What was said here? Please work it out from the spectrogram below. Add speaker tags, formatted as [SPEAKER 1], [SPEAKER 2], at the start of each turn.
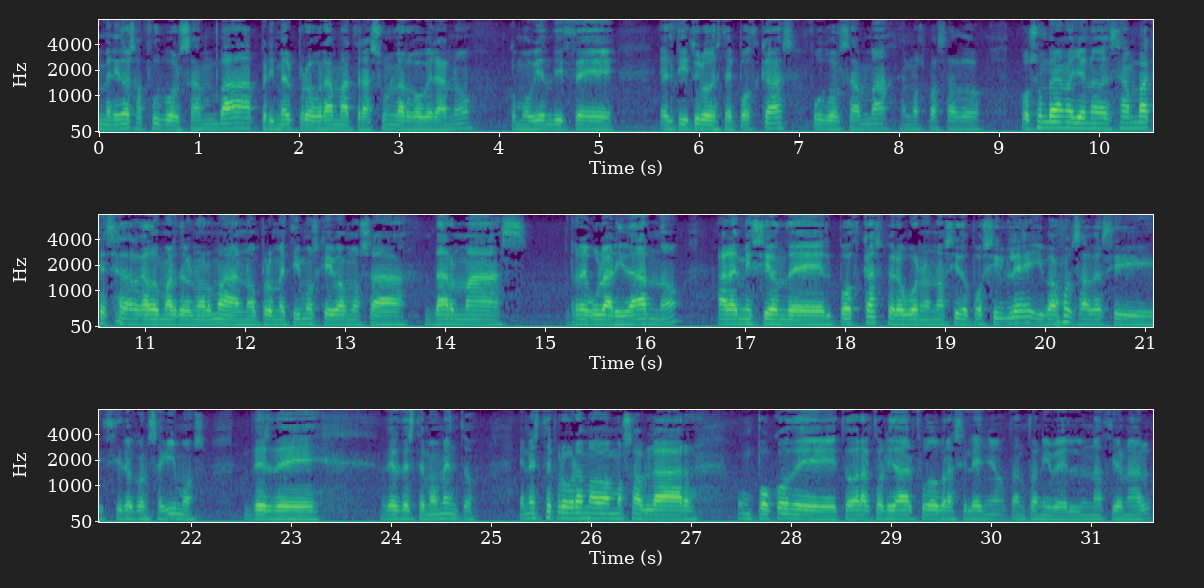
[SPEAKER 1] Bienvenidos a Fútbol Samba, primer programa tras un largo verano. Como bien dice el título de este podcast, Fútbol Samba, hemos pasado pues un verano lleno de samba que se ha alargado más de lo normal, ¿no? Prometimos que íbamos a dar más regularidad, ¿no? a la emisión del podcast, pero bueno, no ha sido posible y vamos a ver si, si lo conseguimos desde, desde este momento. En este programa vamos a hablar un poco de toda la actualidad del fútbol brasileño, tanto a nivel nacional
